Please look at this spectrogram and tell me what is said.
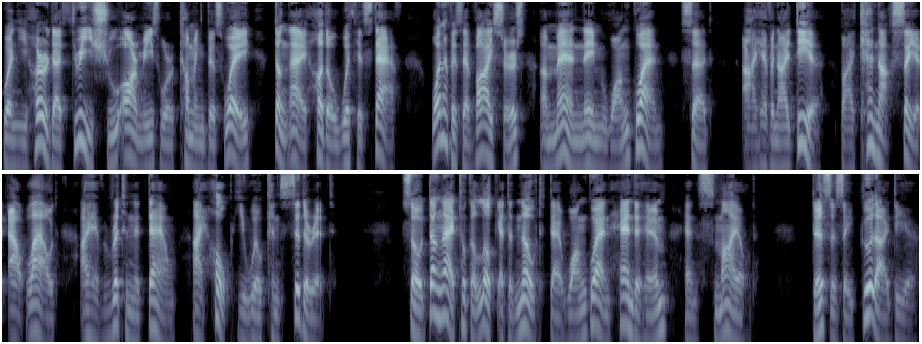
When he heard that three Shu armies were coming this way, Deng Ai huddled with his staff. One of his advisers, a man named Wang Guan, said, I have an idea but I cannot say it out loud. I have written it down. I hope you will consider it. So Deng Ai took a look at the note that Wang Guan handed him and smiled. This is a good idea,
